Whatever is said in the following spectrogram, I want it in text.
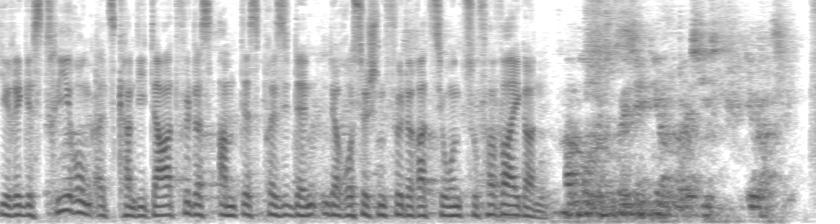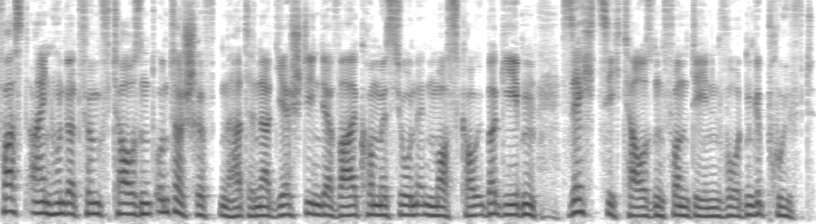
die Registrierung als Kandidat für das Amt des Präsidenten der Russischen Föderation zu verweigern. Fast 105.000 Unterschriften hatte Nadjeschtin der Wahlkommission in Moskau übergeben. 60.000 von denen wurden geprüft.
